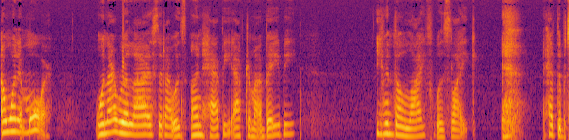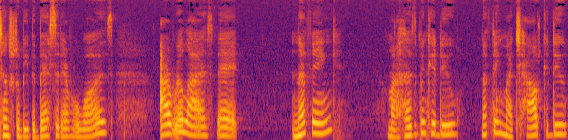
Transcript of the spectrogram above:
I wanted more. When I realized that I was unhappy after my baby, even though life was like, had the potential to be the best it ever was, I realized that nothing my husband could do, nothing my child could do,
